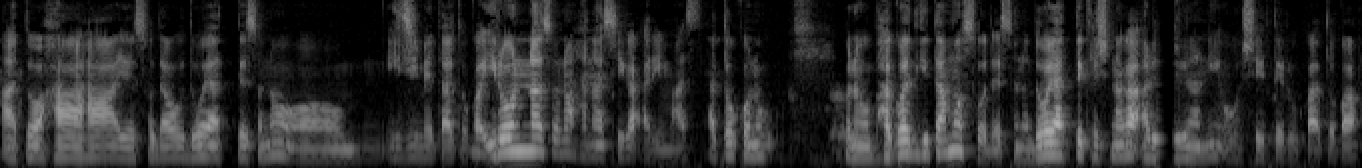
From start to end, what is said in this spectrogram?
あと、母、ヨソダをどうやってそのいじめたとか、いろんなその話があります。あと、この、このバグワッドギターもそうです。そのどうやってクリュナがアルジュナに教えてるかとか、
